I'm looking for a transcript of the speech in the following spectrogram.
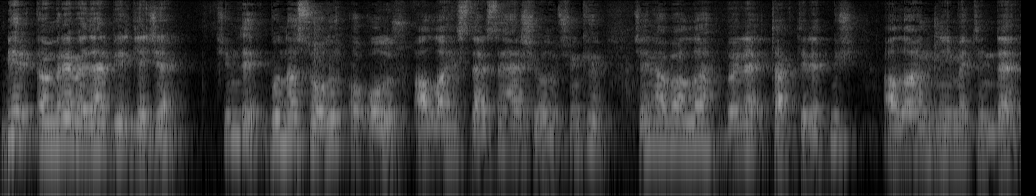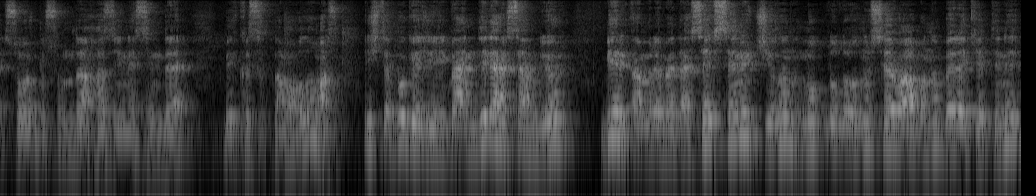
bir ömre bedel bir gece. Şimdi bu nasıl olur? O olur. Allah isterse her şey olur. Çünkü Cenab-ı Allah böyle takdir etmiş. Allah'ın nimetinde, sorgusunda, hazinesinde bir kısıtlama olamaz. İşte bu geceyi ben dilersem diyor bir ömre bedel 83 yılın mutluluğunu, sevabını, bereketini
